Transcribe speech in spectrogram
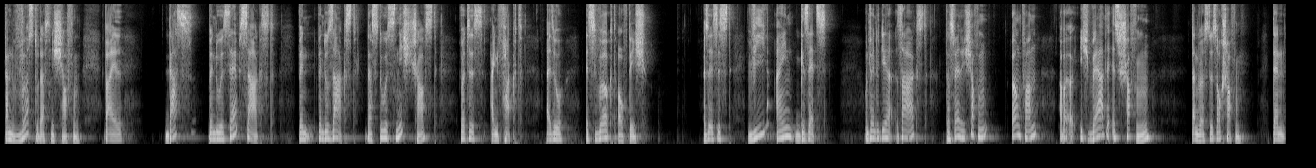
Dann wirst du das nicht schaffen, weil das, wenn du es selbst sagst, wenn, wenn du sagst, dass du es nicht schaffst, wird es ein Fakt. Also es wirkt auf dich. Also es ist wie ein Gesetz. Und wenn du dir sagst, das werde ich schaffen, irgendwann, aber ich werde es schaffen, dann wirst du es auch schaffen. Denn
